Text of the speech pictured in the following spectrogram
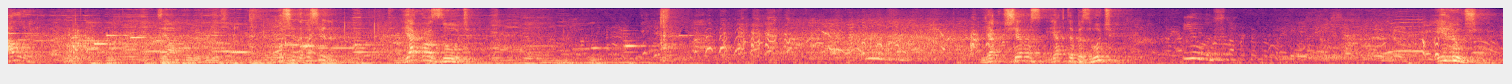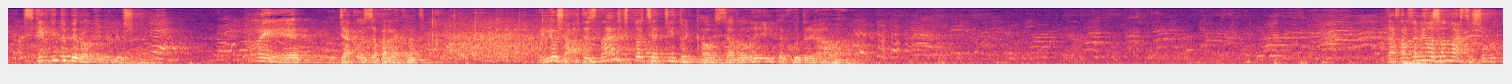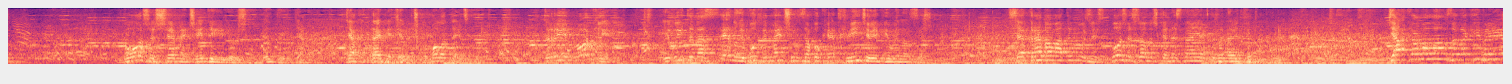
знали? Дякую, Ілюша. Мужчини, мужчини, як вас звуть? Як ще раз, як тебе звуть? Ілюша. Ілюша. Скільки тобі років, Ілюша? Три. Дякую за переклад. Ілюша, а ти знаєш, хто ця тітонька, ось ця велика кудрява? Та зрозуміло, що Настя, що ви. Боже, ще менше, іди, Ілюша. Іди, дякую. Дякую, дай п'ятірочку, молодець. Три роки і вийти на сцену і бути меншим за букет квітів, який виносиш. Це треба мати мужність. Боже, сонечко, не знаю, як тебе навіть питати. Дякуємо вам за такий прийом.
